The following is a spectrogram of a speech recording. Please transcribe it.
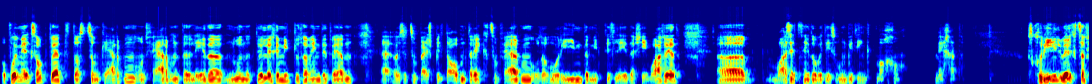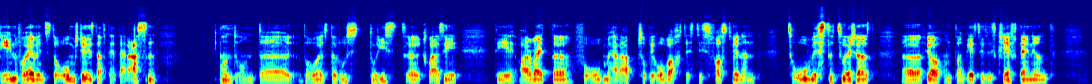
Obwohl mir gesagt wird, dass zum Gerben und Färben der Leder nur natürliche Mittel verwendet werden, äh, also zum Beispiel Taubendreck zum Färben oder Urin, damit das Leder schön weich wird, äh, weiß jetzt nicht, ob ich das unbedingt machen möchte. Skurril wirkt es auf jeden Fall, wenn du da oben stehst, auf der Terrassen und, und äh, da als der Rust, Tourist äh, quasi die Arbeiter von oben herab so beobachtest. Das ist fast wie ein Zoo, wie du zuschaust. Äh, ja, und dann gehst du in das Geschäft rein und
